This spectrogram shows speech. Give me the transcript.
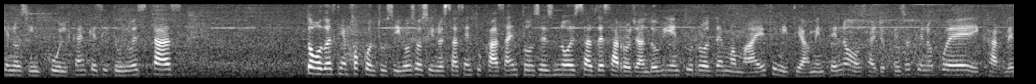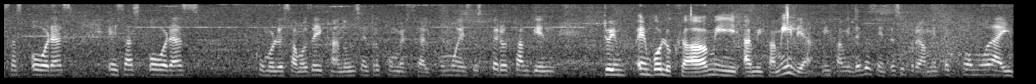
que nos inculcan, que si tú no estás todo el tiempo con tus hijos o si no estás en tu casa, entonces no estás desarrollando bien tu rol de mamá, definitivamente no. O sea, yo pienso que uno puede dedicarle esas horas, esas horas como lo estamos dedicando a un centro comercial como esos, pero también yo he involucrado a mi, a mi familia. Mi familia se siente supremamente cómoda y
